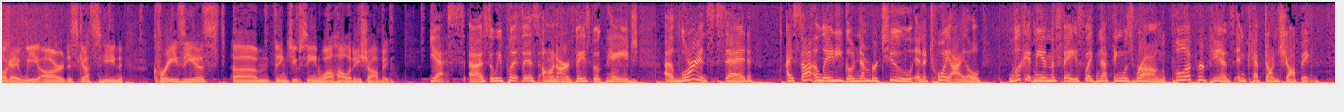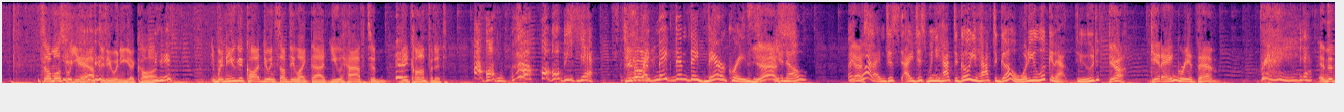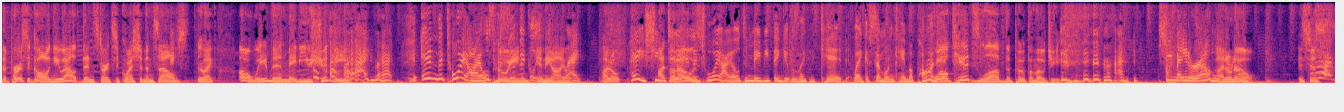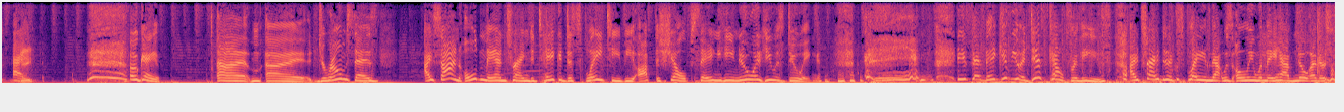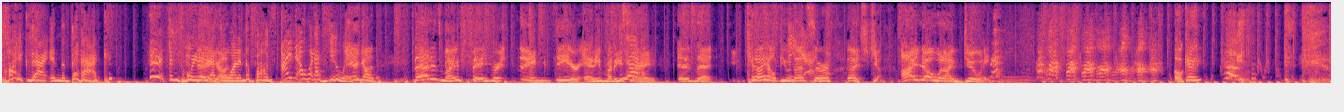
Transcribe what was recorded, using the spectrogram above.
Okay, we are discussing craziest um, things you've seen while holiday shopping. Yes. Uh, so we put this on our Facebook page. Uh, Lawrence said, I saw a lady go number two in a toy aisle, look at me in the face like nothing was wrong, pull up her pants, and kept on shopping. It's almost what you have to do when you get caught. When you get caught doing something like that, you have to be confident. Oh, oh yes. Do you know like I- make them think they're crazy. Yes. You know? Like Yes. what? I'm just, I just, when you have to go, you have to go. What are you looking at, dude? Yeah. Get angry at them. And then the person calling you out then starts to question themselves. They're like, oh, wait a minute, maybe you should be right, right. In the toy aisle pooing in the aisle. Right. I don't. Hey, she I did thought it I in was. the toy aisle to maybe think it was like a kid, like if someone came upon well, it. Well, kids love the poop emoji. Right. She made her own. I don't know. It's just. Right. Okay. Um, uh, Jerome says, I saw an old man trying to take a display TV off the shelf saying he knew what he was doing. he said, they give you a discount for these. I tried to explain that was only when they have no others like that in the back. and pointed Hang at the one in the box. I know what I'm doing. Hang on. That is my favorite thing to hear anybody Yeah. say is that, can I help you with that, sir? It's ju- I know what I'm doing. Okay?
